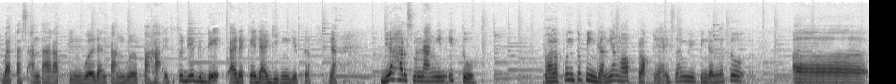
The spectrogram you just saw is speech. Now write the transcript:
batas antara pinggul dan panggul paha itu tuh dia gede, ada kayak daging gitu. Nah, dia harus menangin itu. Walaupun tuh pinggangnya ngoplok ya, istilah pinggangnya tuh uh,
